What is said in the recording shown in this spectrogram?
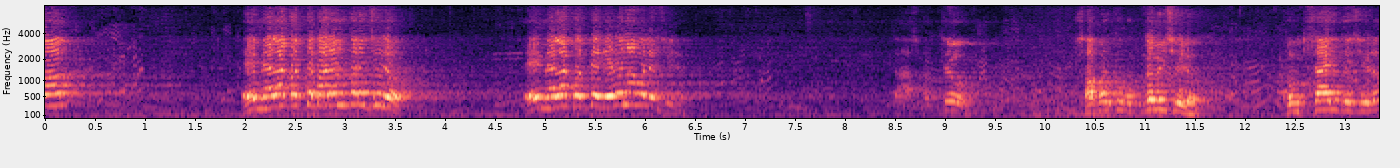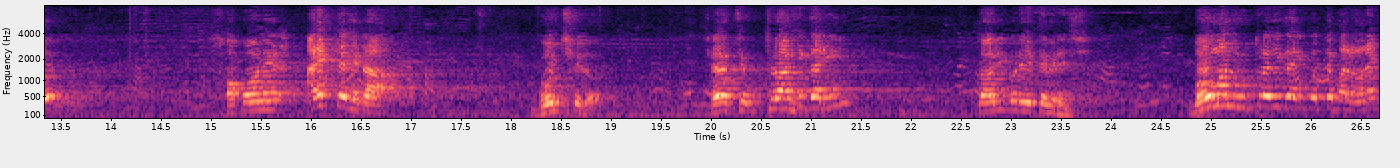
দল এই মেলা করতে বারণ করেছিল। এই মেলা করতে দেবে না বলেছিল। তা সত্ত্বেও স্বপন খুব উদ্যমী ছিল, খুব উৎসাহিত ছিল। স্বপনের আরেকটা যেটা গুণ ছিল, সেটা হচ্ছে উত্তরাধিকারী তৈরি করে যেতে পেরেছে। বহু মানুষ উত্তরাধিকারী করতে পারেন, অনেক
